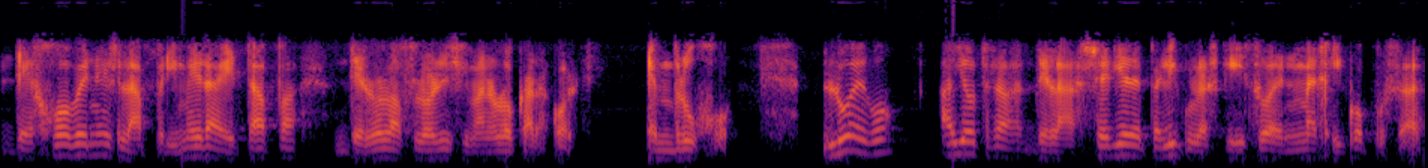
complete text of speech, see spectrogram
de jóvenes la primera etapa de Lola Flores y Manolo Caracol. Embrujo. Luego hay otra de la serie de películas que hizo en México, pues ah,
